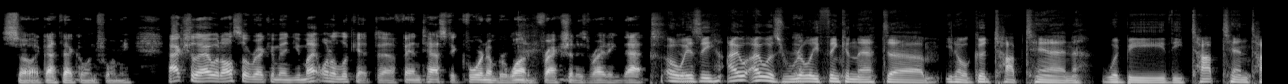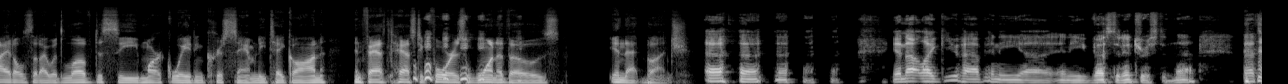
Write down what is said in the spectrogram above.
so I got that going for me. Actually, I would also recommend you might want to look at uh, Fantastic Four number one. Fraction is writing that. Oh, is he? I I was really thinking that um, you know a good top ten would be the top ten titles that I would love to see Mark Waid and Chris Samnee take on, and Fantastic Four is one of those in that bunch. yeah, not like you have any uh, any vested interest in that. That's.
